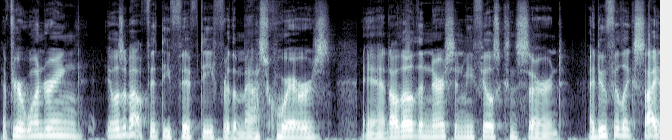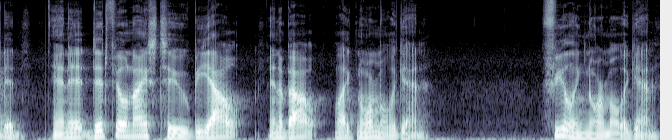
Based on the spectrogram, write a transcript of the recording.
If you're wondering, it was about 50 50 for the mask wearers. And although the nurse in me feels concerned, I do feel excited. And it did feel nice to be out and about like normal again feeling normal again.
